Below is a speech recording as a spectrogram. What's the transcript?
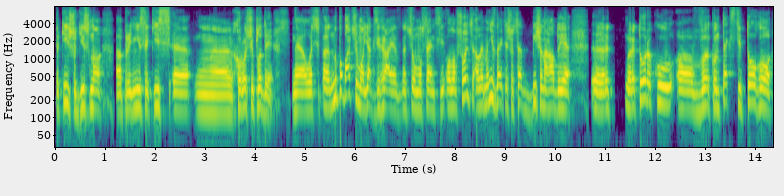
такий, що дійсно е, приніс якісь е, е, хороші плоди. Е, ось е, ну побачимо, як зіграє на цьому сенсі Олаф Шольц, але мені здається, що це більше нагадує е, Риторику е, в контексті того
